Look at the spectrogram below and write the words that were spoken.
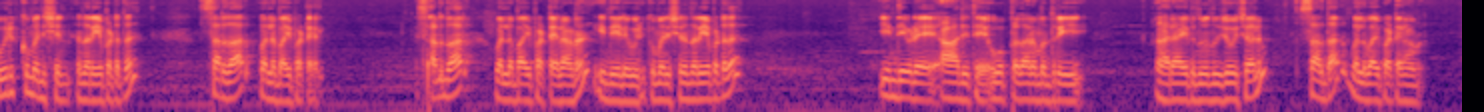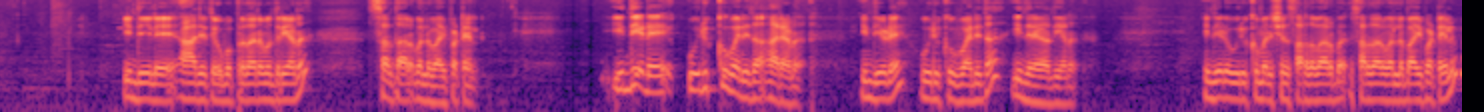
ഉരുക്കു മനുഷ്യൻ എന്നറിയപ്പെട്ടത് സർദാർ വല്ലഭായ് പട്ടേൽ. സർദാർ വല്ലഭായ് പട്ടേലാണ് ഇന്ത്യയിലെ ഉരുക്കു മനുഷ്യൻ എന്നറിയപ്പെട്ടത്. ഇന്ത്യയുടെ ആദ്യത്തെ ഉപപ്രധാനമന്ത്രി ആരായിരുന്നു എന്ന് ചോദിച്ചാലും സർദാർ വല്ലഭായ് പട്ടേലാണ്. ഇന്ത്യയിലെ ആദ്യത്തെ ഉപപ്രധാനമന്ത്രിയാണ് സർദാർ വല്ലഭായ് പട്ടേൽ. ഇന്ത്യയുടെ ഉരുക്കു വനിത ആരാണ്? ഇന്ത്യയുടെ ഉരുക്കു വനിത ഇന്ദിരാഗാന്ധിയാണ്. ഇന്ത്യയുടെ ഉരുക്കു മനുഷ്യൻ സർദാർ സർദാർ വല്ലഭായ് പട്ടേലും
